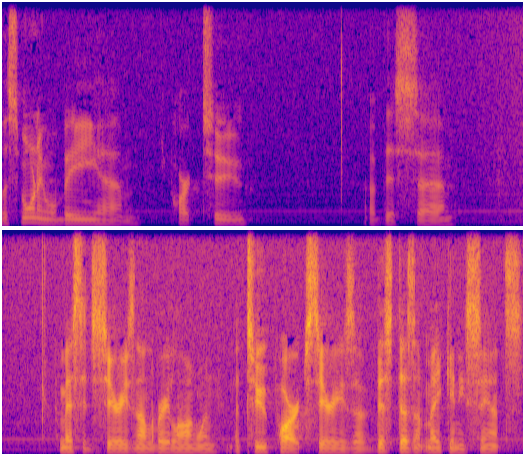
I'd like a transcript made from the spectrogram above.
This morning will be um, part two of this um, message series, not a very long one, a two part series of This Doesn't Make Any Sense.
